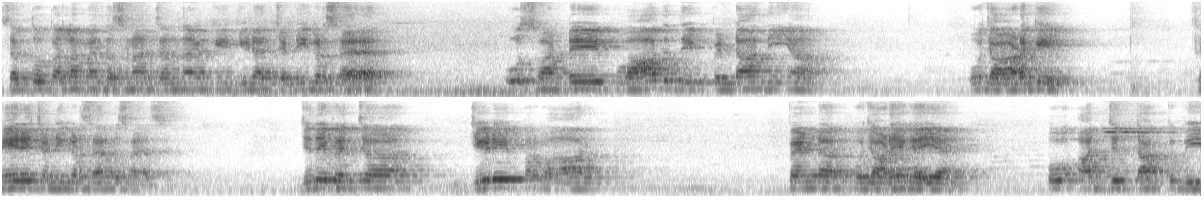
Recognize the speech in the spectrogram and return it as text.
ਸਭ ਤੋਂ ਪਹਿਲਾਂ ਮੈਂ ਦੱਸਣਾ ਚਾਹੁੰਦਾ ਕਿ ਜਿਹੜਾ ਚੰਡੀਗੜ੍ਹ ਸ਼ਹਿਰ ਹੈ, ਉਹ ਸਾਡੇ ਪੁਆਧ ਦੇ ਪਿੰਡਾਂ ਦੀਆਂ ਉਜਾੜ ਕੇ ਫਿਰ ਇਹ ਚੰਡੀਗੜ੍ਹ ਸ਼ਹਿਰ ਵਸਾਇਆ ਸੀ। ਜਿਹਦੇ ਵਿੱਚ ਜਿਹੜੇ ਪਰਿਵਾਰ ਪਿੰਡ ਉਜਾੜੇ ਗਏ ਆ ਉਹ ਅੱਜ ਤੱਕ ਵੀ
